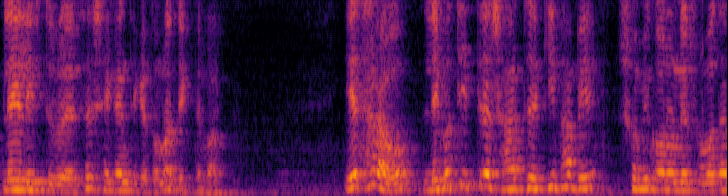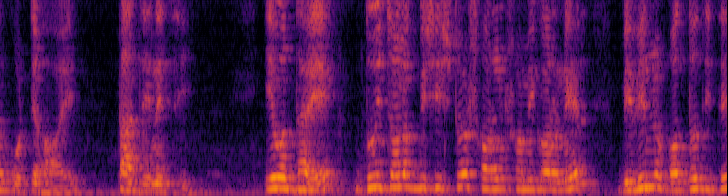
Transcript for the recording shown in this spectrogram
প্লে লিস্ট রয়েছে, সেখান থেকে তোমরা দেখতে পারো। এছাড়াও লেখচিত্রের সাহায্যে কীভাবে সমীকরণের সমাধান করতে হয়, তা জেনেছি। এ অধ্যায়ে দুই চলক বিশিষ্ট সরল সমীকরণের বিভিন্ন পদ্ধতিতে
